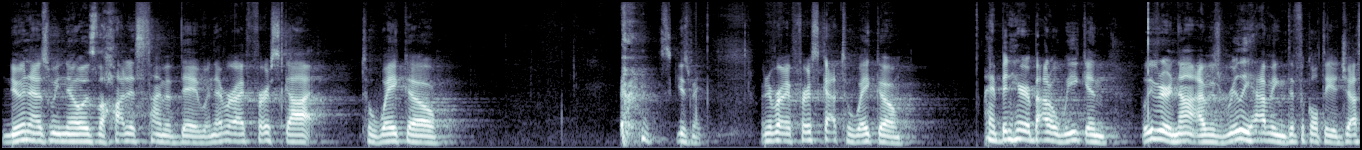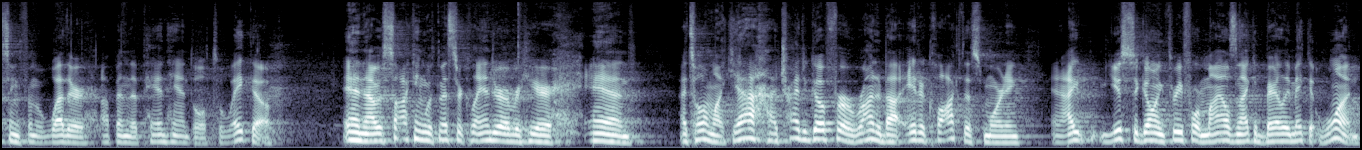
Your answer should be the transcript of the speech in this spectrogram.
Noon, as we know, is the hottest time of day. Whenever I first got to Waco, excuse me, whenever I first got to Waco, I'd been here about a week, and believe it or not, I was really having difficulty adjusting from the weather up in the panhandle to Waco. And I was talking with Mr. Calander over here, and I told him, like, yeah, I tried to go for a run about 8 o'clock this morning, and I used to going three, four miles, and I could barely make it one.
